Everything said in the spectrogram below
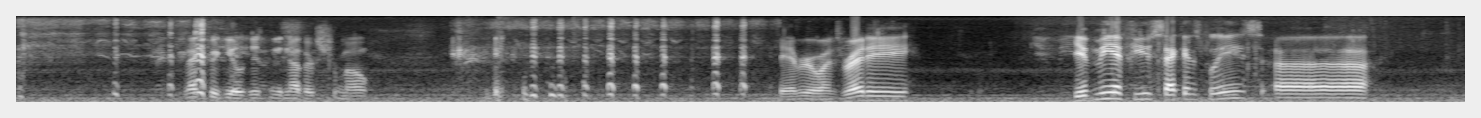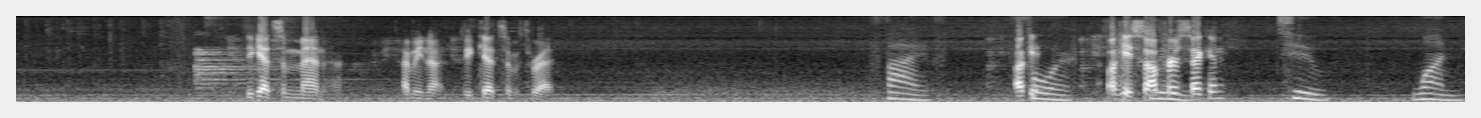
Next week you'll just be another schmo. okay, everyone's ready. Give me a few seconds, please. Uh, to get some mana. I mean, not, to get some threat. Five, Okay. four, Okay, stop for a second. two, one.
